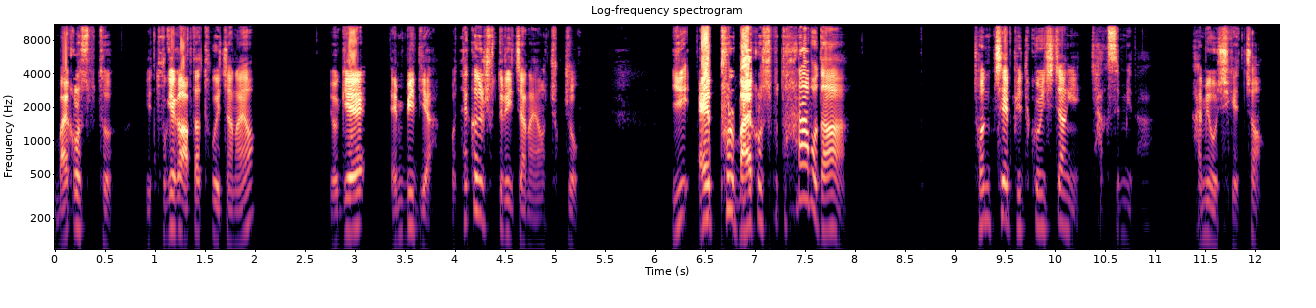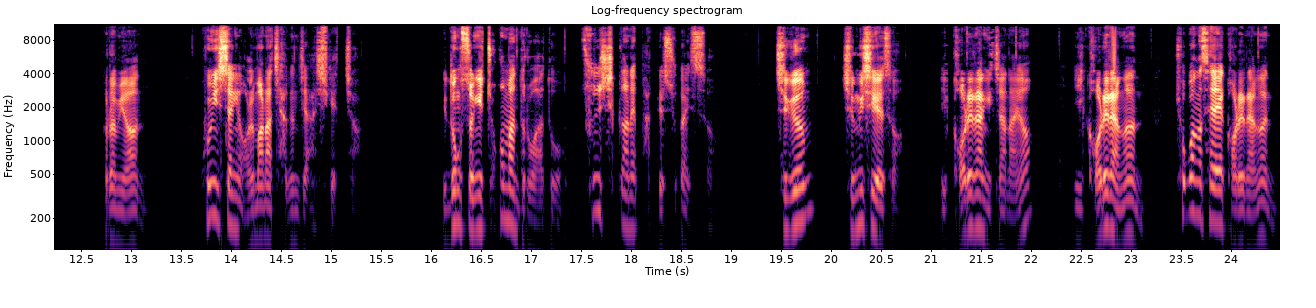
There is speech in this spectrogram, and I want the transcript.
마이크로소프트 이 두 개가 앞다투고 있잖아요. 여기에 엔비디아, 뭐 테크 주식들이 있잖아요. 쭉쭉. 이 애플, 마이크로소프트 하나보다 전체 비트코인 시장이 작습니다. 감이 오시겠죠? 그러면 코인 시장이 얼마나 작은지 아시겠죠? 유동성이 조금만 들어와도 순식간에 바뀔 수가 있어. 지금 증시에서 이 거래량 있잖아요. 이 거래량은 초강세의 거래량은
